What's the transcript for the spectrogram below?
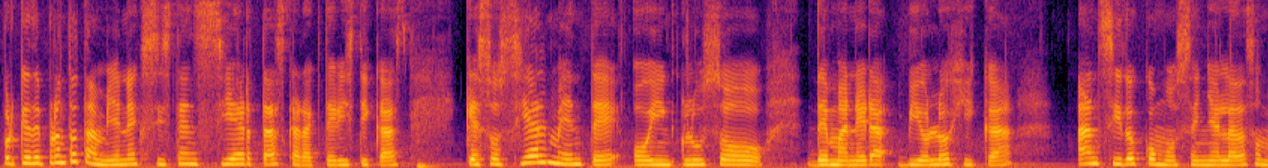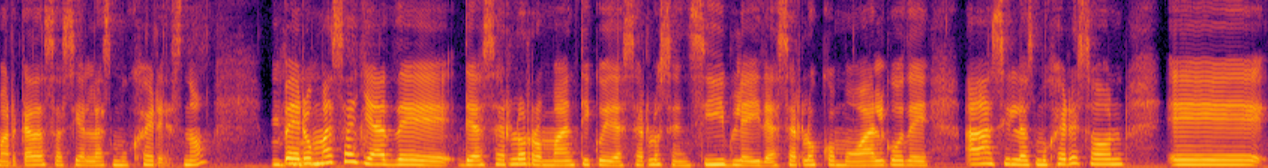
Porque de pronto también existen ciertas características que socialmente o incluso de manera biológica han sido como señaladas o marcadas hacia las mujeres, ¿no? Pero más allá de, hacerlo romántico y de hacerlo sensible y de hacerlo como algo de, ah, si las mujeres son, eh,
